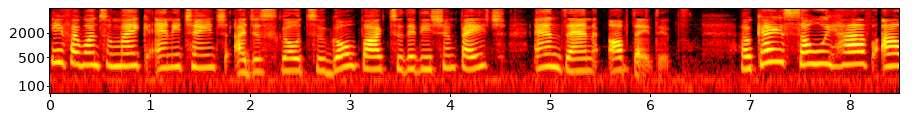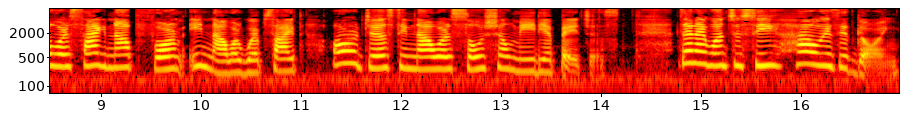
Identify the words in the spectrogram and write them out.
If I want to make any change I just go to go back to the edition page and then update it. Okay so we have our sign up form in our website or just in our social media pages. Then I want to see how is it going.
